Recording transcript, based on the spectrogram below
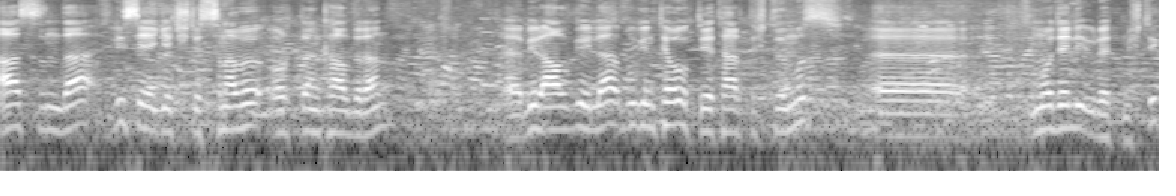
aslında liseye geçişte sınavı ortadan kaldıran e, bir algıyla bugün TEOK diye tartıştığımız e, modeli üretmiştik.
